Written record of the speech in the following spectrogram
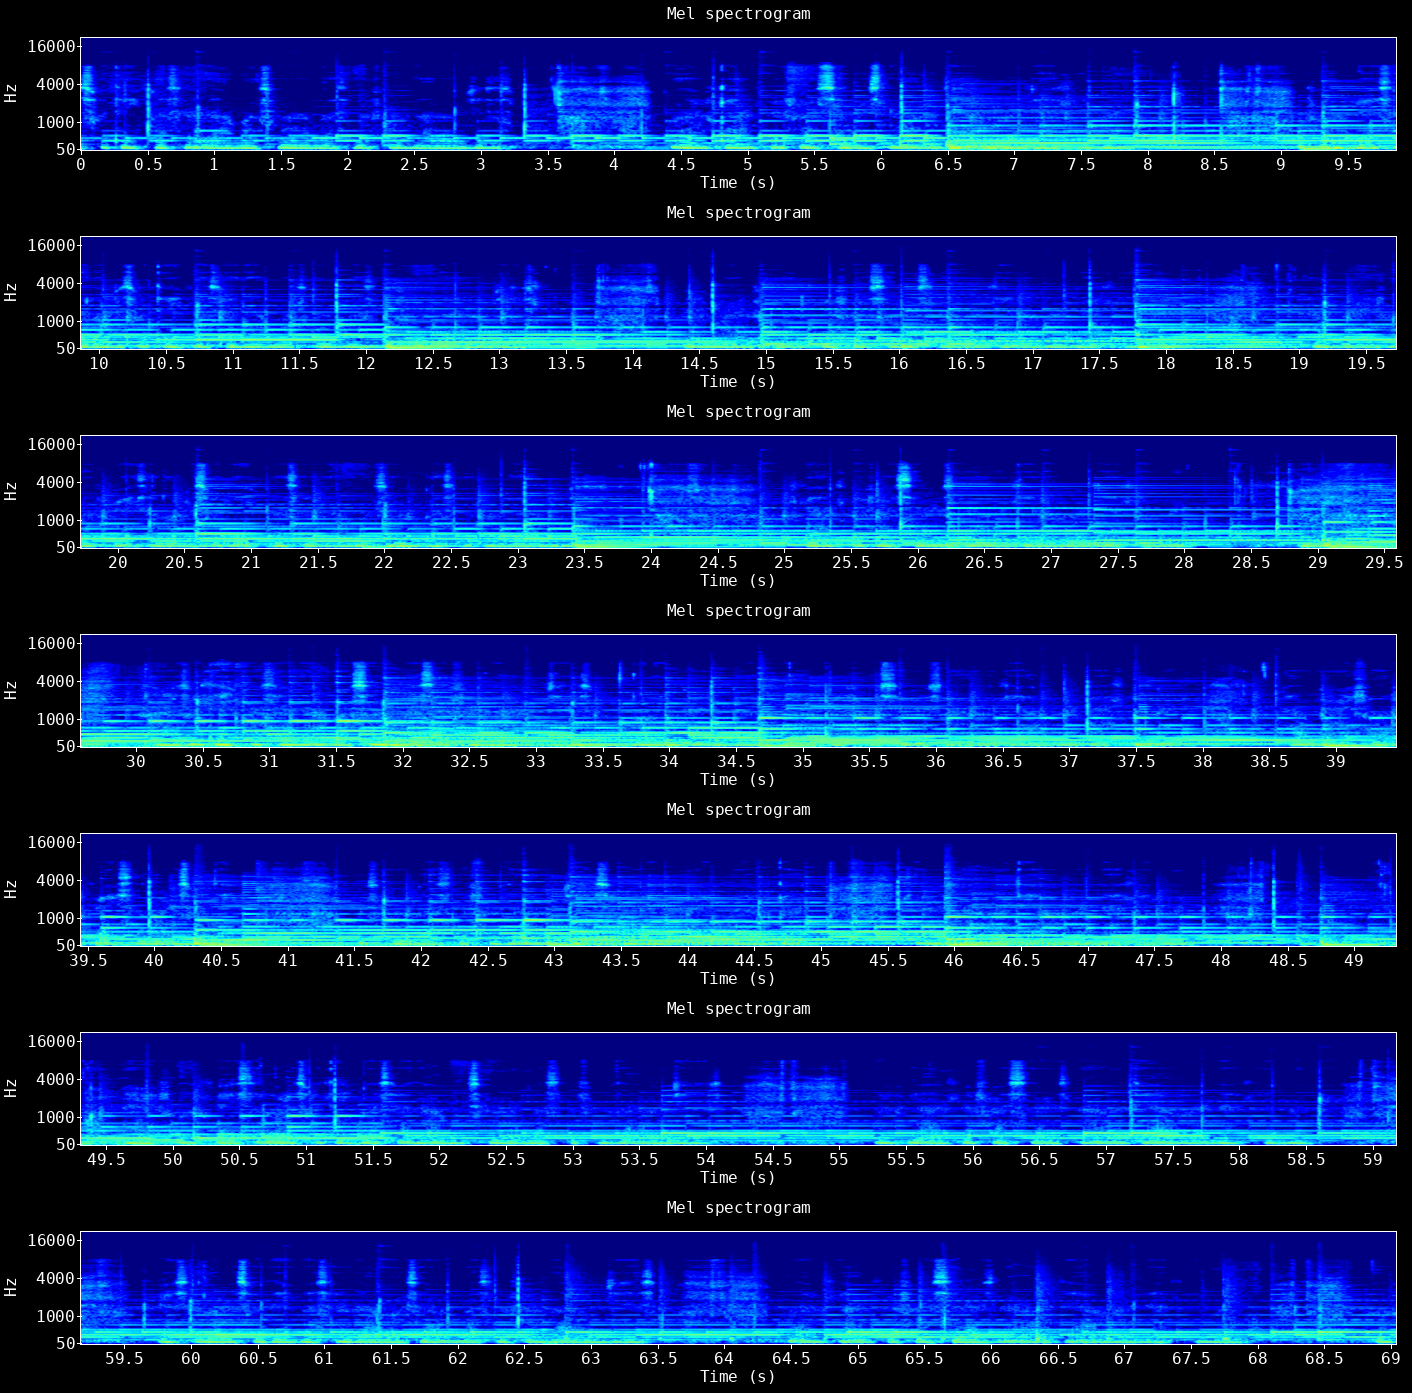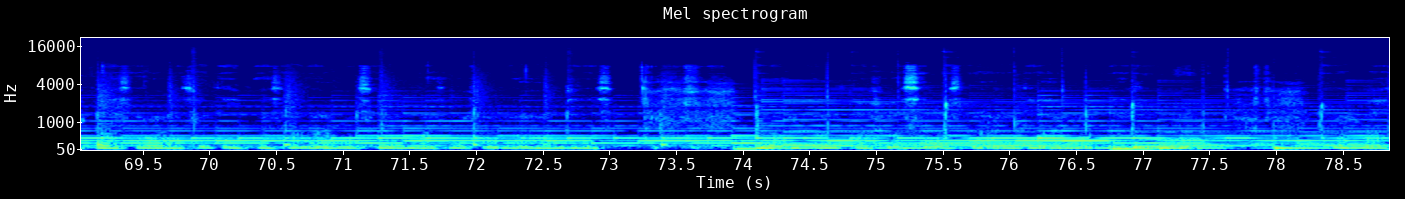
Christ, we thank blessed thou amongst women, blessed the fruit of thy womb, Jesus. Mother of God, pray for us sinners now.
